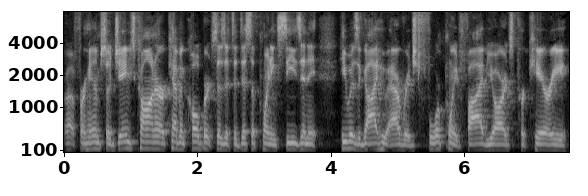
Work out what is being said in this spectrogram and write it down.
uh, for him. So James Conner, Kevin Colbert says it's a disappointing season. It, he was a guy who averaged 4.5 yards per carry.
